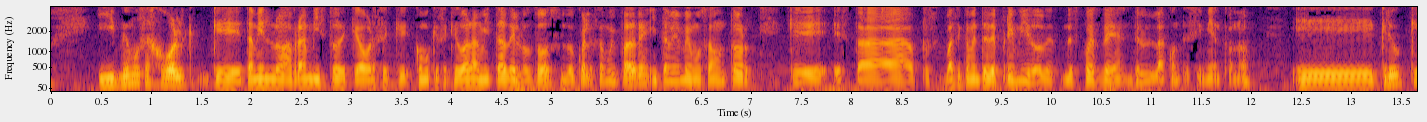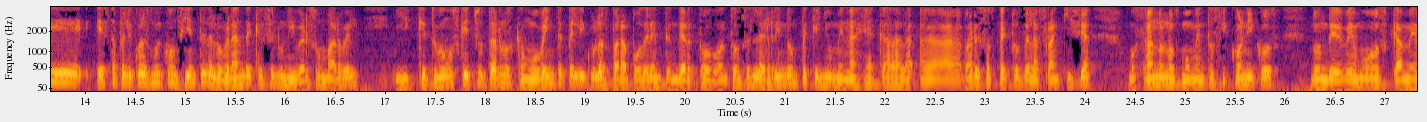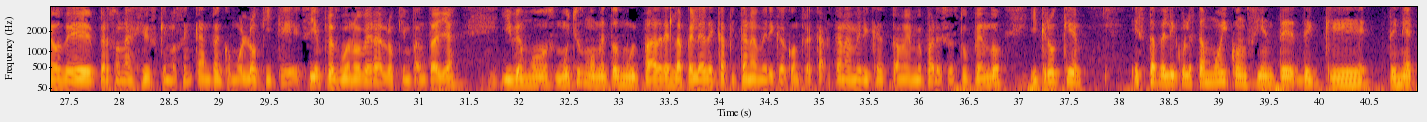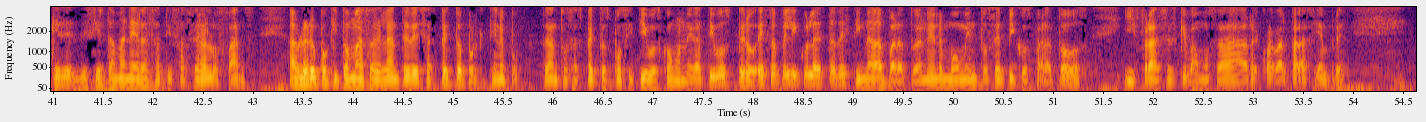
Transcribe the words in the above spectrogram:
Y vemos a Hulk que también lo habrán visto de que ahora se como que se quedó a la mitad de los dos, lo cual está muy padre. Y también vemos a un Thor que está pues básicamente deprimido después del acontecimiento, ¿no? Eh, creo que esta película es muy consciente de lo grande que es el universo Marvel y que tuvimos que chutarnos como 20 películas para poder entender todo. Entonces le rindo un pequeño homenaje a cada a varios aspectos de la franquicia, mostrándonos momentos icónicos donde vemos cameos de personajes que nos encantan como Loki, que siempre es bueno ver a Loki en pantalla, y vemos muchos momentos muy padres, la pelea de Capitán América contra Capitán América también me parece estupendo y creo que esta película está muy consciente de que tenía que de cierta manera satisfacer a los fans. Hablaré un poquito más adelante de ese aspecto porque tiene tantos aspectos positivos como negativos, pero esta película está destinada para tener momentos épicos para todos y frases que vamos a recordar para siempre.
